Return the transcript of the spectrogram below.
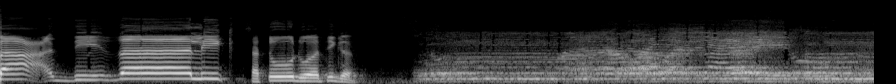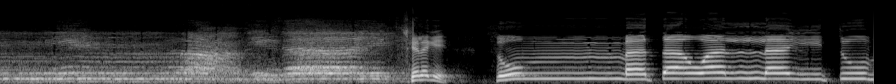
ba'di dhalik. Satu, dua, tiga. Sekali lagi. Thumma tawallaitum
